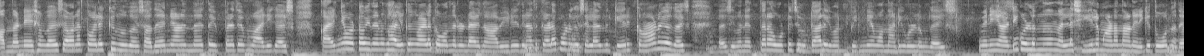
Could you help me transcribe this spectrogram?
അന്നതിന് ശേഷം ഗൈസ് അവനെ തൊലയ്ക്കുന്നു ഗൈസ്. അത് തന്നെയാണ് ഇന്നത്തെ ഇപ്പോഴത്തെ വരി ഗൈസ്. കഴിഞ്ഞ വട്ടം ഇതിന് ഹൽക്കങ്ങളൊക്കെ വന്നിട്ടുണ്ടായിരുന്നു. ആ വീഡിയോ ഇതിനകത്ത് കിടപ്പുണ്ട് ഗൈസ്. എല്ലാവരും കയറി കാണുക ഗൈസ്. ഗൈസ് ഇവൻ എത്ര ഓട്ടിച്ച് വിട്ടാലും ഇവൻ പിന്നെയും വന്ന് അടികൊള്ളും ഗൈസ്. ഇവൻ ഈ അടി കൊള്ളുന്നത് നല്ല ശീലമാണെന്നാണ് എനിക്ക് തോന്നുന്നത്.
